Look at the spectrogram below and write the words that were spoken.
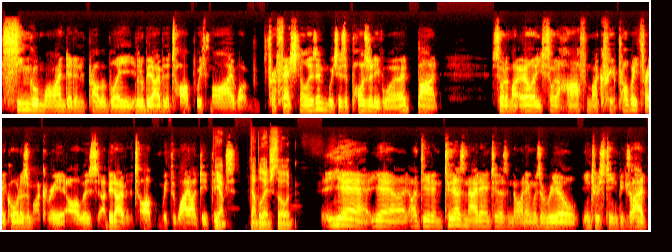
single minded and probably a little bit over the top with my what professionalism, which is a positive word, but sort of my early sort of half of my career, probably three quarters of my career, I was a bit over the top with the way I did things. Yep. Double edged sword. Yeah, yeah, I, I did. And 2018 2019 was a real interesting because I had,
